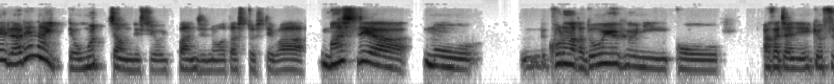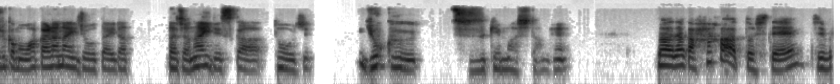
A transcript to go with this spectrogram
えられないって思っちゃうんですよ、一般人の私としては。ましてや、もうコロナがどういうふうにこう赤ちゃんに影響するかもわからない状態だったじゃないですか、当時。よく続けましたね。まあなんか母として自分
